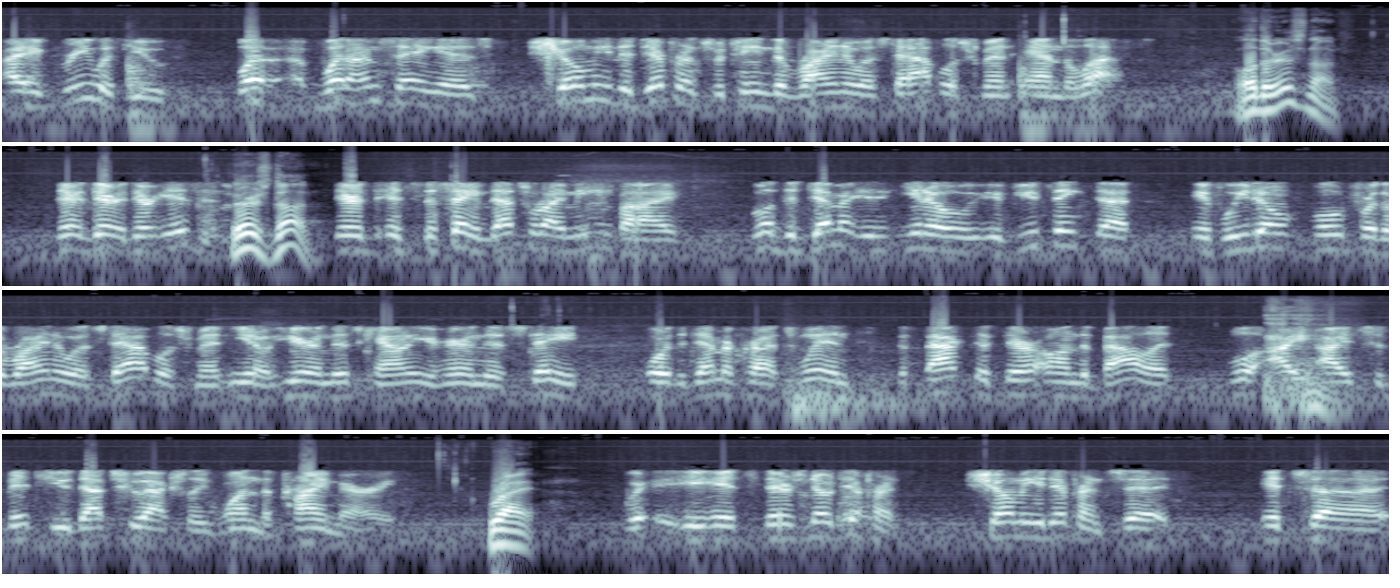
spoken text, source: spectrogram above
I agree with you. What, what I'm saying is, show me the difference between the RINO establishment and the left. Well, there is none. There, there, there isn't. There's none. There, it's the same. That's what I mean by well, the Demo. You know, if you think that if we don't vote for the RINO establishment, you know, here in this county or here in this state, or the Democrats win, the fact that they're on the ballot, well, I, I submit to you that's who actually won the primary. Right. It's there's no difference. Show me a difference. It, it's uh,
